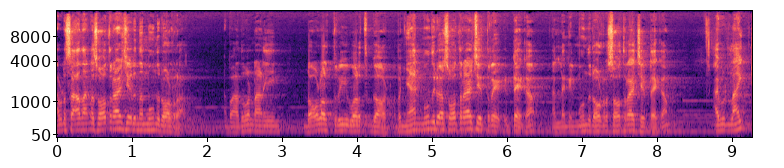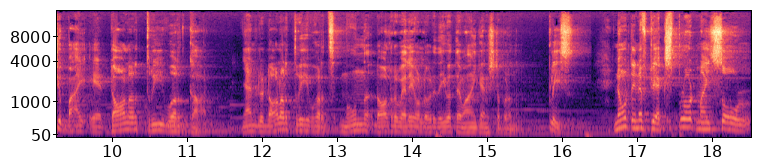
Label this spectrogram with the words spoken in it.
അവിടെ സാധാരണ സ്വത്രാഴ്ച ഇടുന്ന മൂന്ന് ഡോളറാണ് അപ്പോൾ അതുകൊണ്ടാണ് ഈ ഡോളർ ത്രീ വർത്ത് ഗോഡ്. അപ്പോൾ ഞാൻ മൂന്ന് രൂപ സ്വത്രാഴ്ച ഇത്ര ഇട്ടേക്കാം. അല്ലെങ്കിൽ മൂന്ന് ഡോളർ സ്വത്രാഴ്ച ഇട്ടേക്കാം. I would like to buy a dollar three worth God. ഞാനൊരു ഡോളർ ത്രീ വർത്ത് മൂന്ന് ഡോളർ വിലയുള്ള ഒരു ദൈവത്തെ വാങ്ങിക്കാൻ ഇഷ്ടപ്പെടുന്നു. Please. Not enough to explore my soul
